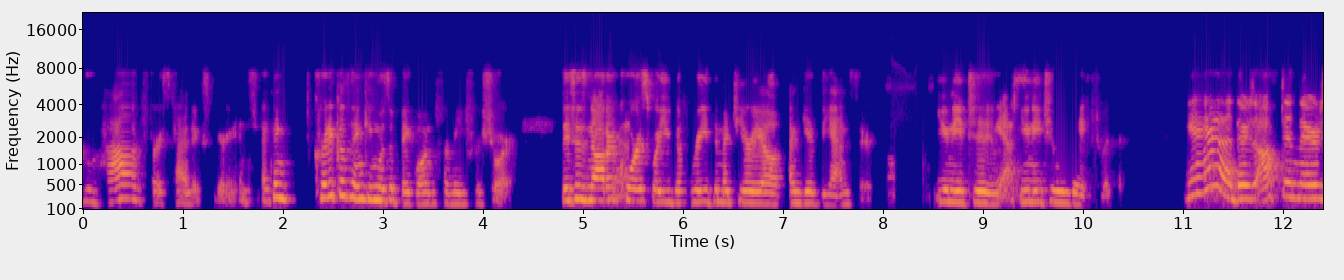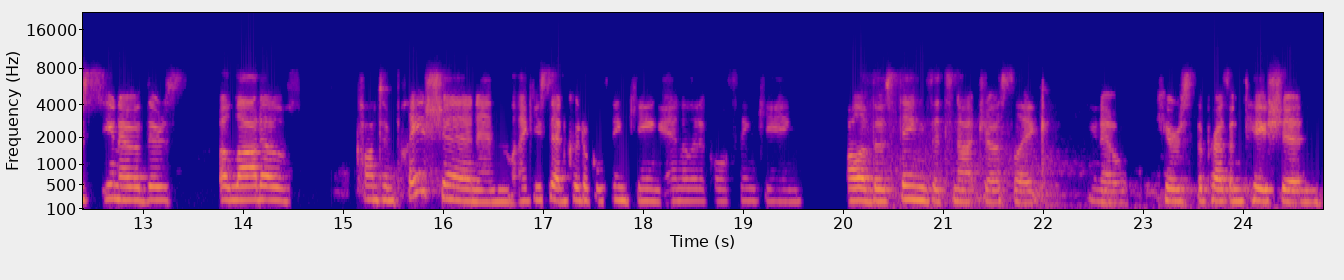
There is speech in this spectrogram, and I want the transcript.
who have firsthand experience. I think critical thinking was a big one for me for sure. This is not a course where you just read the material and give the answer. You need to yes. you need to engage with it. Yeah there's often there's you know there's a lot of contemplation and like you said critical thinking analytical thinking all of those things it's not just like you know here's the presentation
